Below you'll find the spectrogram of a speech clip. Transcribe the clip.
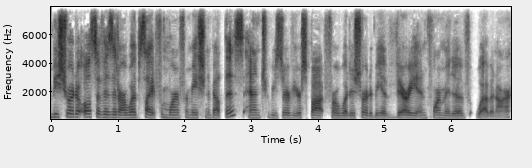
Be sure to also visit our website for more information about this and to reserve your spot for what is sure to be a very informative webinar.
